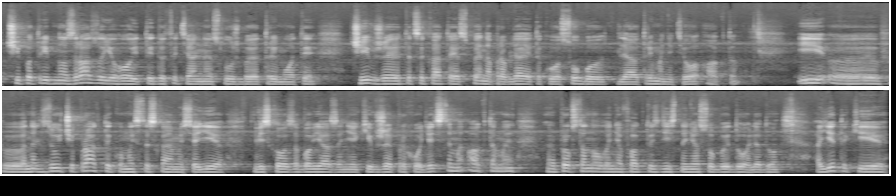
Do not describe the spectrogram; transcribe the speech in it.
е, чи потрібно зразу його йти до соціальної служби отримувати, чи вже ТЦК та СП направляє таку особу для отримання цього акту. І е, аналізуючи практику, ми стискаємося, є військовозобов'язані, які вже приходять з цими актами е, про встановлення факту здійснення особою догляду. А є такі е,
